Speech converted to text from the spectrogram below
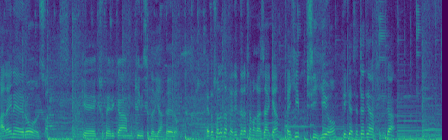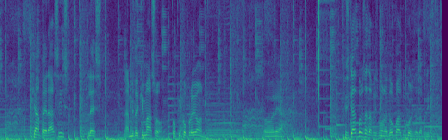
αλλά είναι ροζ και εξωτερικά μου κίνησε το ενδιαφέρον. Εδώ σε όλα τα περίπτερα στα μαγαζάκια έχει ψυγείο και σε τέτοια αναψυκτικά. Και αν περάσεις, λες να μην δοκιμάσω τοπικό προϊόν. Ωραία. Φυσικά δεν μπορείς να τα βρεις μόνο εδώ, παντού μπορείς να τα βρεις.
